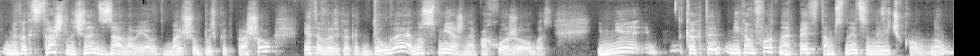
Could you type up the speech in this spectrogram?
Мне как-то страшно начинать заново. Я вот большой путь какой-то прошел, это вроде как это другая, но смежная, похожая область. И мне как-то некомфортно опять там становиться новичком. Но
